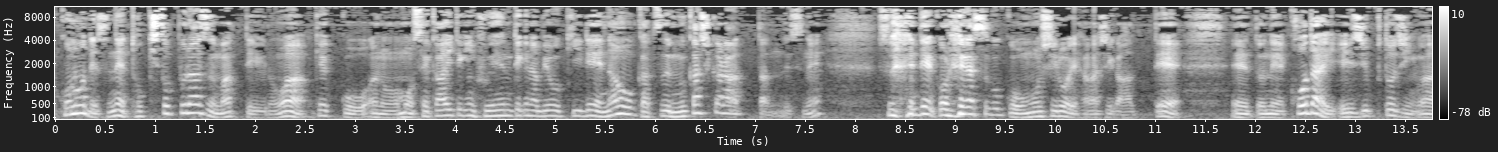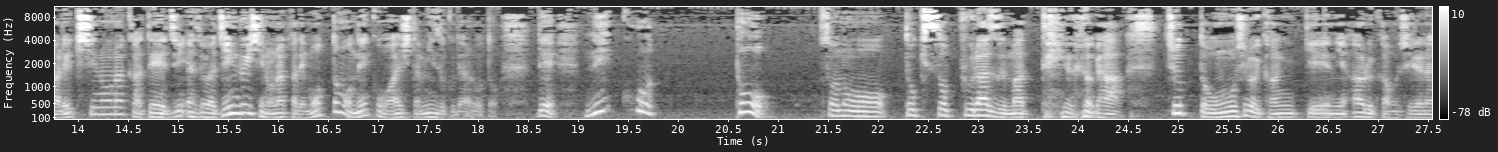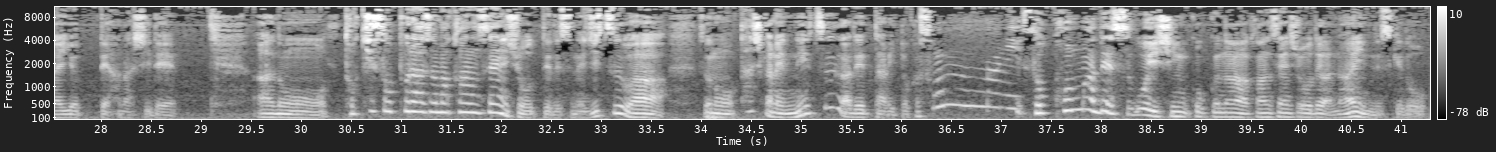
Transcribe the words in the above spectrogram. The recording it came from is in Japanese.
このですね、トキソプラズマっていうのは結構あのもう世界的に普遍的な病気で、なおかつ昔からあったんですね。それでこれがすごく面白い話があって、えっ、ー、とね、古代エジプト人は歴史の中で人、人類史の中で最も猫を愛した民族であろうと。で、猫とそのトキソプラズマっていうのがちょっと面白い関係にあるかもしれないよって話で、あの、トキソプラズマ感染症ってですね、実は、その、確かね、熱が出たりとか、そんなに、そこまですごい深刻な感染症ではないんですけど、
